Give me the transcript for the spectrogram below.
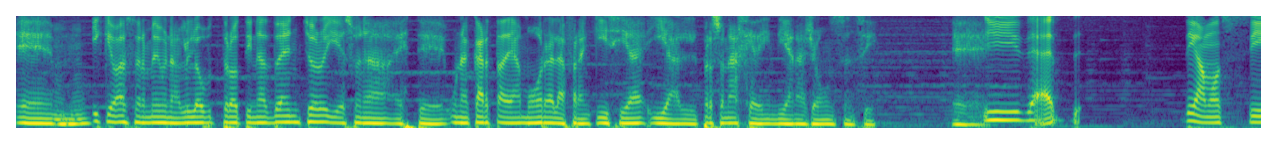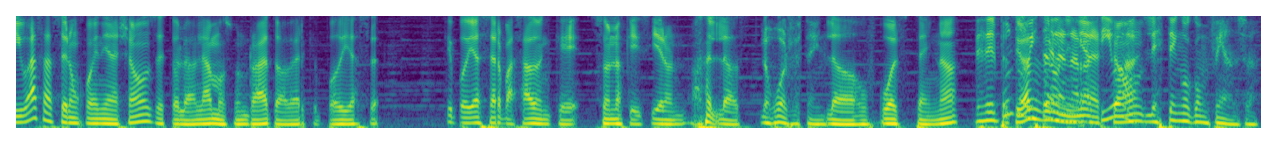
Eh, Ujú. Y que va a ser medio una Globetrotting Adventure y es una, este, una carta de amor a la franquicia y al personaje de Indiana Jones en sí. Eh, Y eh, digamos, si vas a hacer un juego de Indiana Jones, esto lo hablamos un rato a ver qué podía ser. ¿Qué podía ser basado en que son los que hicieron los, los Wolfenstein. los Wolfenstein, ¿no? Desde el Pero punto si de vista de la narrativa, Jones- les tengo confianza.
